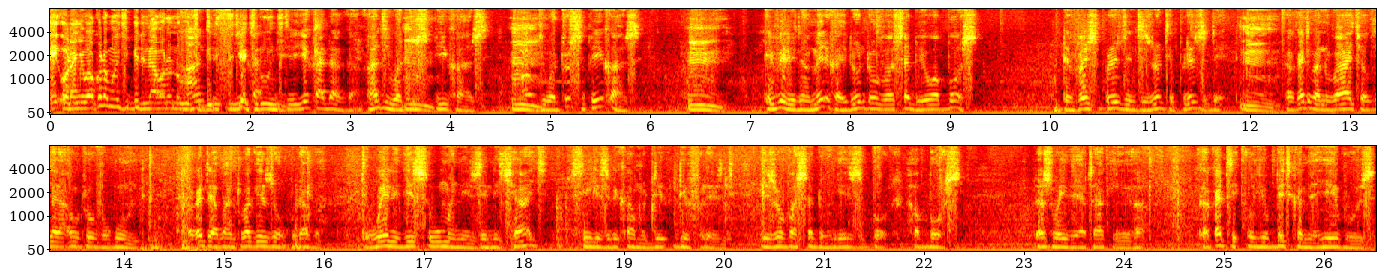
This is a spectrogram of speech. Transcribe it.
Eh, olanye wakolamu ekibiri n'awalono wekibiri sijja kirungi. ye kadaga anti were two speakers. You were two speakers. Mm. even in america you don't overshadow your boss the vice president is not a president. Kakati bano bakyogera out of gundi kakati abantu bagenza okulaba ti when this woman is in charge things become di different. Is overshadowing his bo her boss. That's why they are attacking her. Kakati oyo betkamya yebuuze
